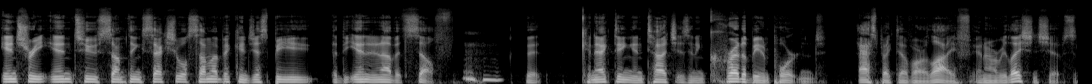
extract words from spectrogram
entry into something sexual, some of it can just be at the in and of itself. Mm-hmm. That connecting and touch is an incredibly important aspect of our life and our relationships.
